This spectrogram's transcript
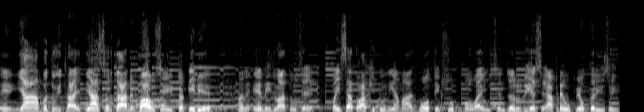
ત્યાં બધું થાય, ત્યાં શ્રદ્ધા અને ભાવ છે એ ટકી દે. અને એની જ વાતો છે પૈસા તો આખી દુનિયામાં આજ ભૌતિક સુખ બહુ આવ્યું છે જરૂરી છે, આપણે ઉપયોગ કરીએ છીએ.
